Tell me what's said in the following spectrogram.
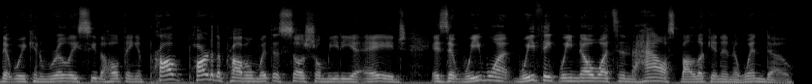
that we can really see the whole thing and pro- part of the problem with this social media age is that we want we think we know what's in the house by looking in a window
